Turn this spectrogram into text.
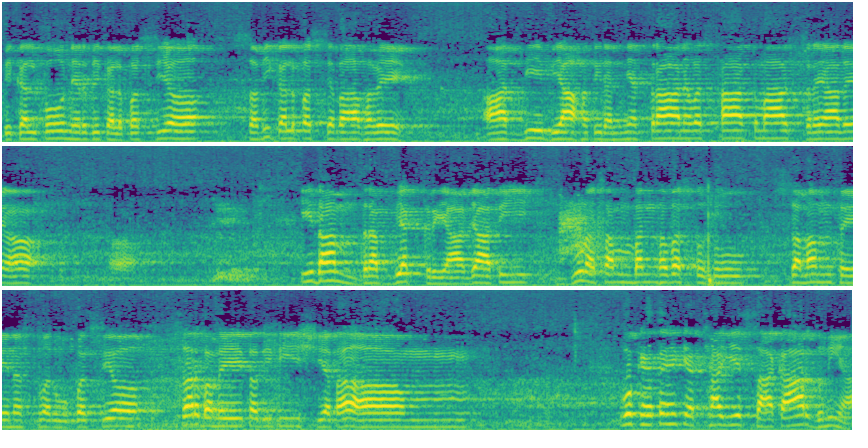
विकल्पो निर्विकल्पस्य, सविकल्पस्य बा भवे। आदि व्याहतिरन्यत्रानवस्थात्माश्रयादय। इदम द्रव्य क्रिया जाति। गुण संबंध वस्तुषु समम तेन स्वरूप से सर्वमेतदीश्यताम वो कहते हैं कि अच्छा ये साकार दुनिया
